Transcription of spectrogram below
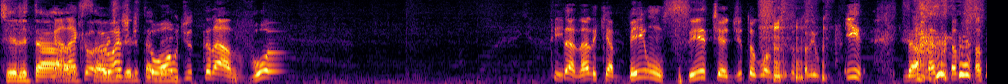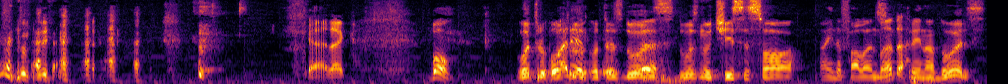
que ele tá. Caraca, eu acho que tá o bem. áudio travou tem nada que a Beyoncé tinha dito alguma coisa. Eu falei, o quê? Tá Caraca. Bom. Outro, outro, outras duas, ah. duas notícias só, ainda falando Manda. sobre treinadores.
